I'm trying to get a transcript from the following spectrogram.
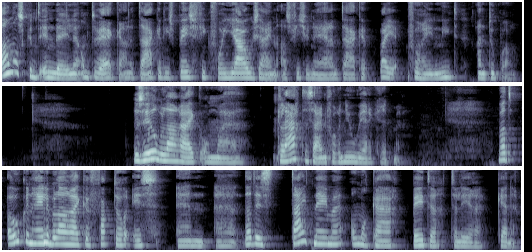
anders kunt indelen om te werken aan de taken die specifiek voor jou zijn als visionair en taken waar je voorheen niet aan toe kwam. Dus heel belangrijk om uh, klaar te zijn voor een nieuw werkritme. Wat ook een hele belangrijke factor is, en uh, dat is tijd nemen om elkaar beter te leren kennen.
